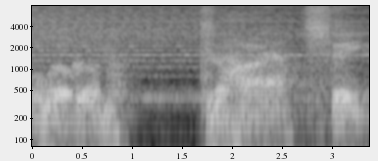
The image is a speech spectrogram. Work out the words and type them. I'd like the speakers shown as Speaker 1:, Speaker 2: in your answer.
Speaker 1: Welcome to the higher state.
